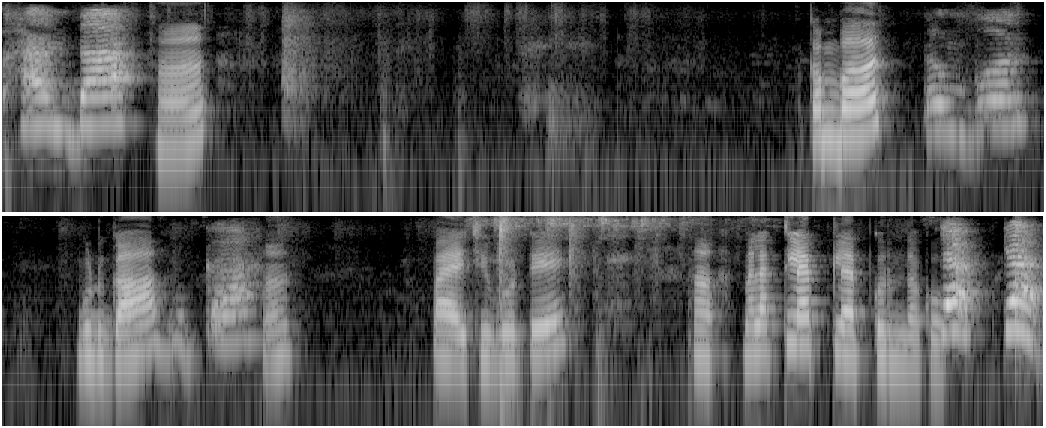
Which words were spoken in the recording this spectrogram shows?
खांदा. हा. कंबर. कंबर. गुडगा बुका हा. पायाची बोटे. हा. मला क्लॅप क्लॅप करून दाखव. Clap clap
